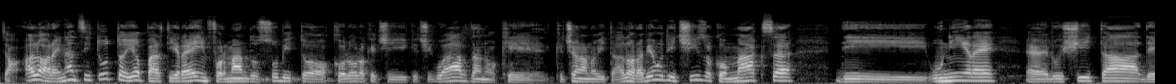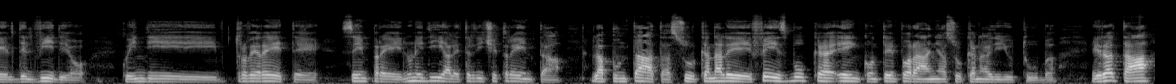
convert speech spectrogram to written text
Ciao, allora innanzitutto io partirei informando subito coloro che ci, che ci guardano che, che, c'è una novità. Allora abbiamo deciso con Max di unire eh, l'uscita del, del video, quindi troverete sempre lunedì alle 13.30 la puntata sul canale Facebook e in contemporanea sul canale di YouTube. In realtà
